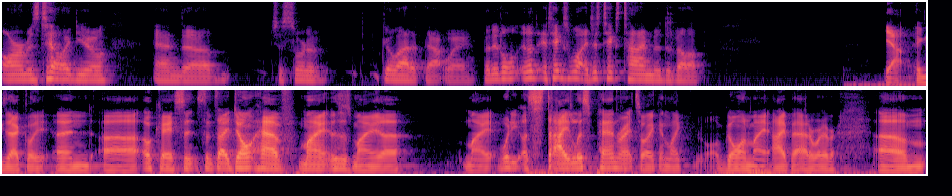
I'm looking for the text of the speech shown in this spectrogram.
arm is telling you, and uh, just sort of go at it that way. But it'll, it'll it takes a while. It just takes time to develop. Yeah, exactly. And uh, okay, since since I don't have my this is my uh, my what do you a stylus pen, right? So I can like go on my iPad or whatever. Um,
